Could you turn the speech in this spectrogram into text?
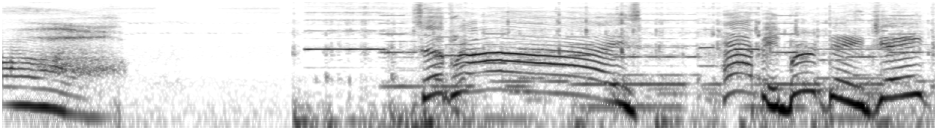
Oh. Surprise! Happy birthday, Jake!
